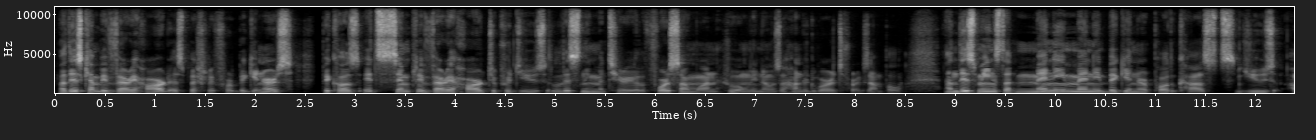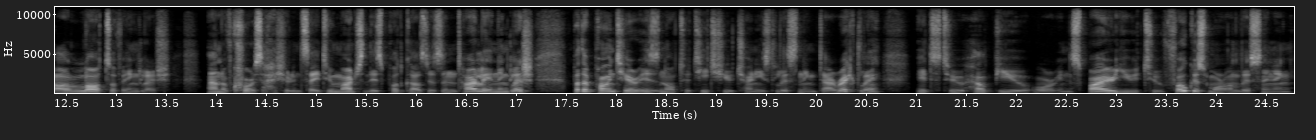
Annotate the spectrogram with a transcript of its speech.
but this can be very hard, especially for beginners, because it's simply very hard to produce listening material for someone who only knows 100 words, for example. And this means that many, many beginner podcasts use a lot of English. And of course, I shouldn't say too much, this podcast is entirely in English, but the point here is not to teach you Chinese listening directly, it's to help you or inspire you to focus more on listening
